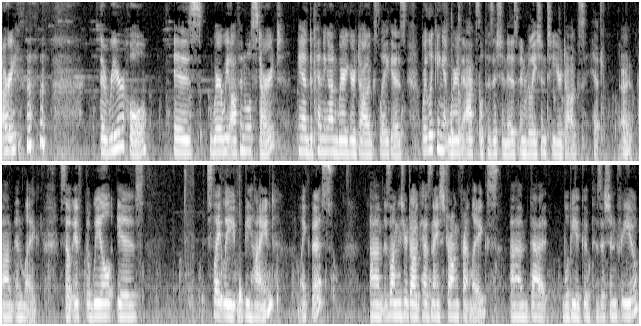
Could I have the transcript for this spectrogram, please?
Sorry. The rear hole is where we often will start and depending on where your dog's leg is, we're looking at where the axle position is in relation to your dog's hip or, um, and leg. So if the wheel is slightly behind like this, um, as long as your dog has nice strong front legs, um, that will be a good position for you.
